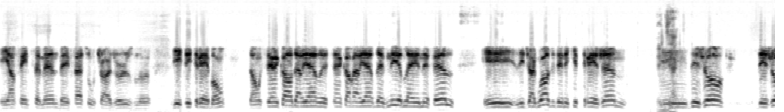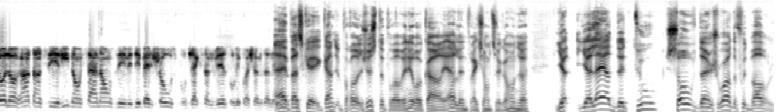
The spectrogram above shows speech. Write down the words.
Et en fin de semaine, ben, face aux Chargers, là, il a été très bon. Donc, c'est un corps d'arrière, c'est un corps arrière d'avenir de la NFL. Et les Jaguars étaient une équipe très jeune. Exact. Et déjà, déjà, là, rentre en série, donc ça annonce des, des belles choses pour Jacksonville pour les prochaines années. Hein, parce que, quand, pour- juste pour revenir au carrière, là, une fraction de seconde, là, il a, il a l'air de tout sauf d'un joueur de football.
